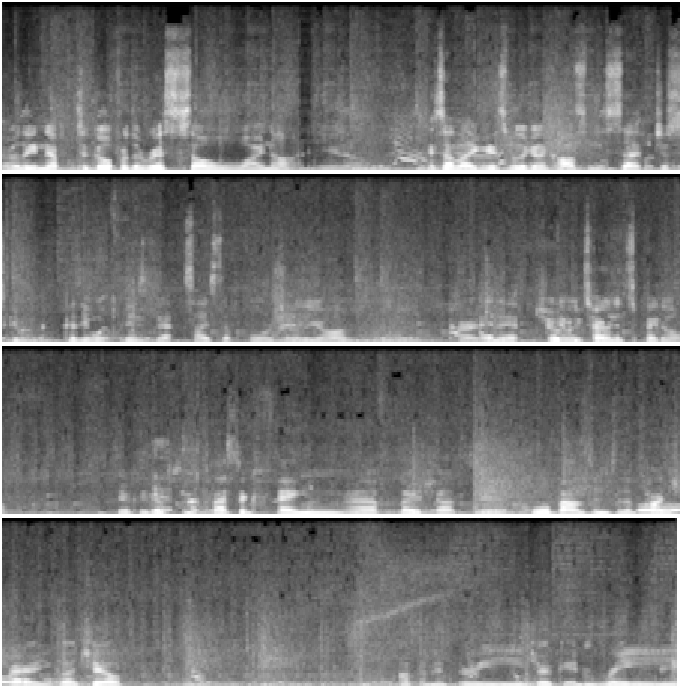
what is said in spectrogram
It's early enough to go for the risk, so why not? You know, it's not like it's really gonna cost him the set just because he went for these that side step fours earlier on, All right. and it, in return it's paid off. Joka got some classic Feng uh, flow shots here. Wall bounce into the punch barrier. You gotta chill. Nothing in three. Joka in rage.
